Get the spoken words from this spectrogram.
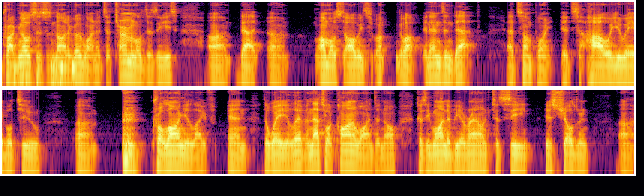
prognosis is not a good one. It's a terminal disease um, that um, almost always, well, it ends in death at some point. It's how are you able to um, prolong your life and the way you live. And that's what Connor wanted to know because he wanted to be around to see his children uh,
